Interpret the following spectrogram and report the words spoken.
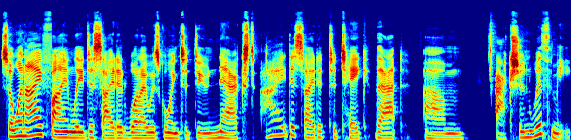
So when I finally decided what I was going to do next, I decided to take that um, action with me.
